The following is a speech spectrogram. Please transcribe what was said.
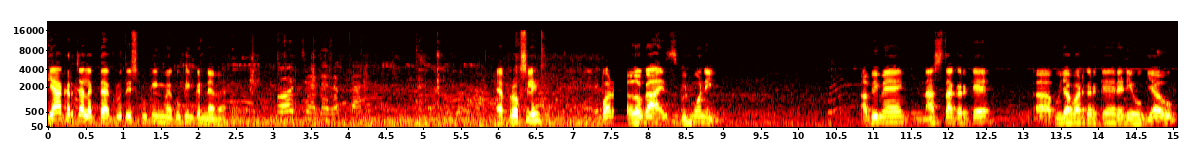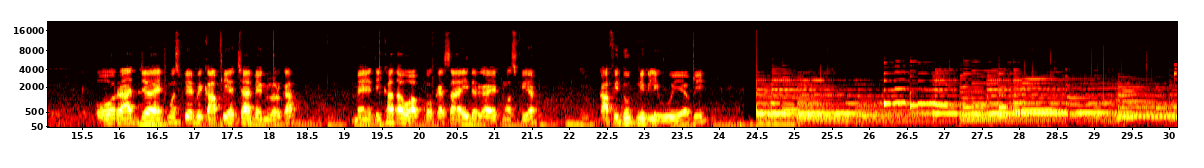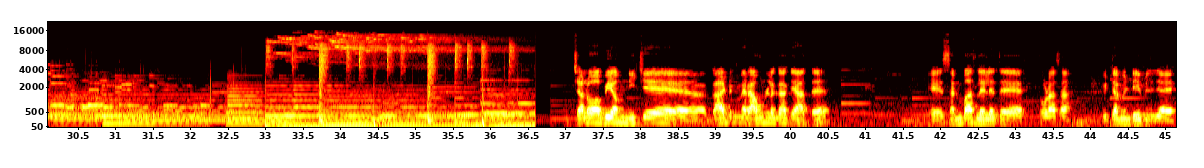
क्या खर्चा लगता है कृतिश कुकिंग में कुकिंग करने में? बहुत ज़्यादा लगता है। अप्रोक्सली पर हेलो गाइस गुड मॉर्निंग अभी मैं नाश्ता करके पूजा पाठ करके रेडी हो गया हूँ। और आज एटमॉस्फेयर भी काफ़ी अच्छा है बेंगलोर का। मैं दिखाता हूँ आपको कैसा है इधर का एटमॉस्फेयर काफ़ी धूप निकली हुई है अभी। चलो, अभी हम नीचे गार्डन में राउंड लगा के आते हैं। ये सनबाथ ले लेते हैं, थोड़ा सा विटामिन डी मिल जाए।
